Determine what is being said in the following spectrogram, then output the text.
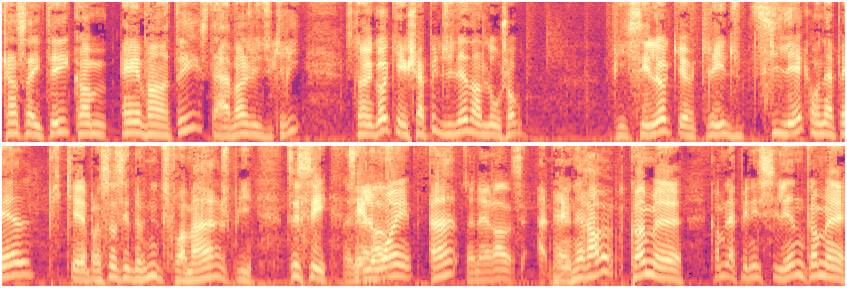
quand ça a été comme inventé, c'était avant Jésus-Christ, c'est un gars qui a échappé du lait dans de l'eau chaude. Puis c'est là qu'il a créé du petit lait qu'on appelle, puis qu'après ça, c'est devenu du fromage. Puis, tu sais, c'est, loin. Hein? C'est une erreur. Ah, ben, une erreur. Comme, euh, comme la pénicilline, comme euh,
